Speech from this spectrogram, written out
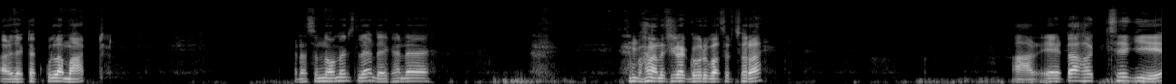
আর এই যে একটা খোলা মাঠ। এটা হচ্ছে নোমেন্স ল্যান্ড এখানে বাংলাদেশিরা গরু, বাছুর, ছড়া। আর এটা হচ্ছে গিয়ে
